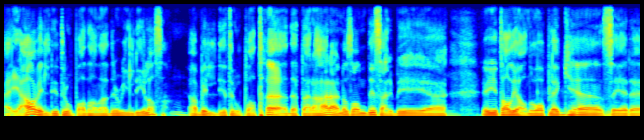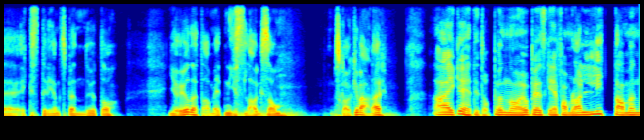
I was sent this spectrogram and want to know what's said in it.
Jeg, jeg har veldig tro på at han er the real deal, altså. Jeg har veldig tro på at eh, dette her er noe sånn Di Serbi eh. Eh, ser ekstremt spennende ut, og gjør jo dette med et NIS-lag som skal jo ikke være der. Nei, ikke helt i toppen. Nå har jo PSG famla litt, da, men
